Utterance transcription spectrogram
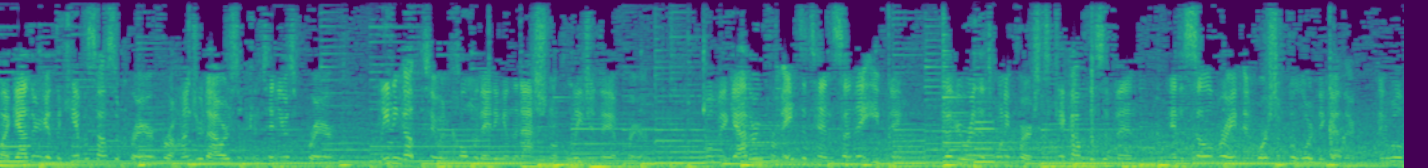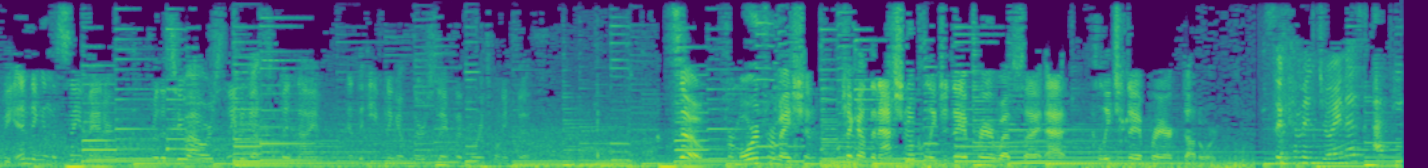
by gathering at the Campus House of Prayer for 100 hours of continuous prayer, leading up to and culminating in the National Collegiate Day of Prayer. We'll be gathering from 8 to 10 Sunday evening, February the 21st, to kick off this event and to celebrate and worship the Lord together. And we'll be ending in the same manner for the two hours leading up to midnight and the evening of Thursday, February 25th. So, for more information, check out the National Collegiate Day of Prayer website at collegiateDayofPrayer.org. So come and join us at the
